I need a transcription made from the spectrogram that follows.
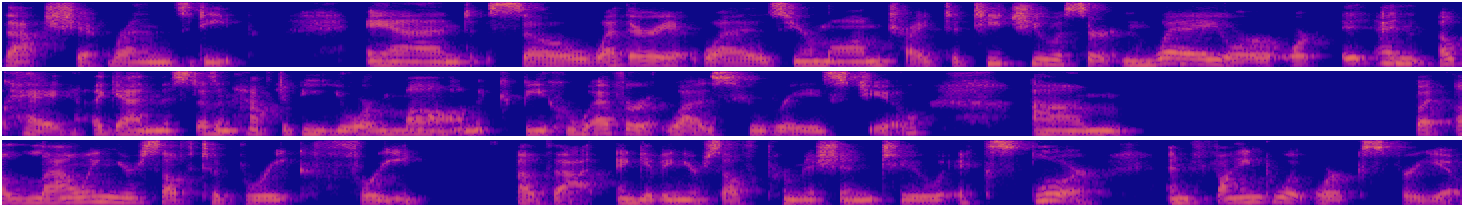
that shit runs deep. And so whether it was your mom tried to teach you a certain way or or it, and okay, again, this doesn't have to be your mom. It could be whoever it was who raised you. Um, but allowing yourself to break free of that and giving yourself permission to explore and find what works for you.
